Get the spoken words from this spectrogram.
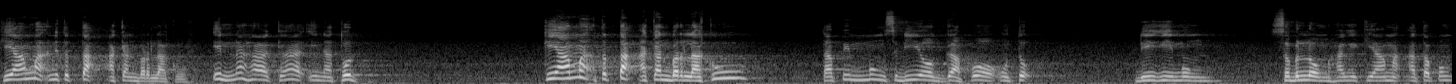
Kiamat ni tetap akan berlaku. Innaha kainatud. Kiamat tetap akan berlaku tapi mung sedia gapo untuk diri mung sebelum hari kiamat ataupun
